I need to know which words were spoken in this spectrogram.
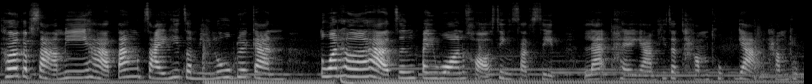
เธอกับสามีค่ะ ตั้งใจที่จะมีลูกด้วยกัน ตัวเธอค่ะจึงไปวอนขอสิ่งศักดิ์สิทธิ์และพยายามที่จะทำทุกอย่างทำทุก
